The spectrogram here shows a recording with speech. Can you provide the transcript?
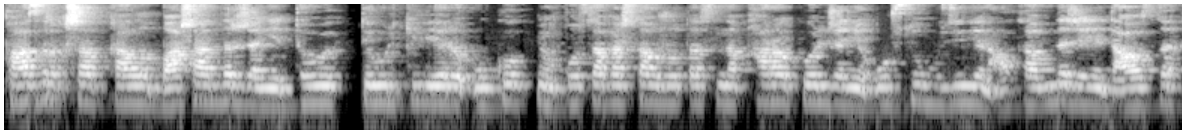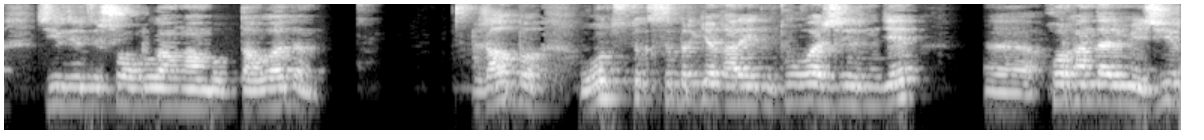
пазырық шатқалы башадыр және тәуекті өлкелері укок пен қосағаш тау жотасында қаракөл және урсу өзендерінің алқабында және дауысты жерлерде шоғырланған болып табылады. Жалпы оңтүстік сібірге қарайтын тува жерінде қорғандар мен жер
